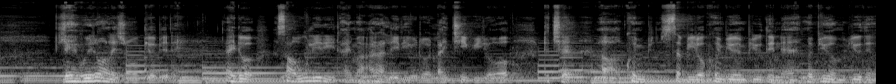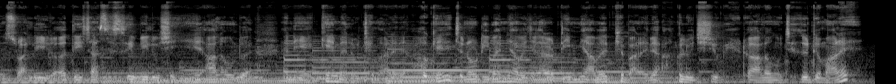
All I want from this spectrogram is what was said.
လေဝေးတော့လည်းကျွန်တော်ပြောပြတယ်အဲ့တော့အစာဦးလေးတွေတိုင်းမှာအဲ့ဒါလေးတွေကိုတော့လိုက်ကြည့်ပြီးတော့တစ်ချက်အာခွင့်ဆက်ပြီးတော့ခွင့်ပြုရင်ပြုတင်တယ်မပြုရင်မပြုတင်ဘူးဆိုတာလေးတော့အသေးချာစစ်ဆေးပြီးလို့ရှိရင်အားလုံးအတွက်အနေနဲ့ကင်းမယ်လို့ထင်ပါတယ်ဗျဟုတ်ကဲ့ကျွန်တော်ဒီဘက်မျှဝေခြင်းကတော့ဒီမျှပဲဖြစ်ပါတယ်ဗျအခုလိုကြည့်ရှုပြီးတော့အားလုံးကိုကျေးဇူးတင်ပါတယ်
